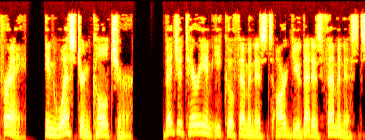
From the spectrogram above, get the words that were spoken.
prey. In Western culture, Vegetarian ecofeminists argue that as feminists,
